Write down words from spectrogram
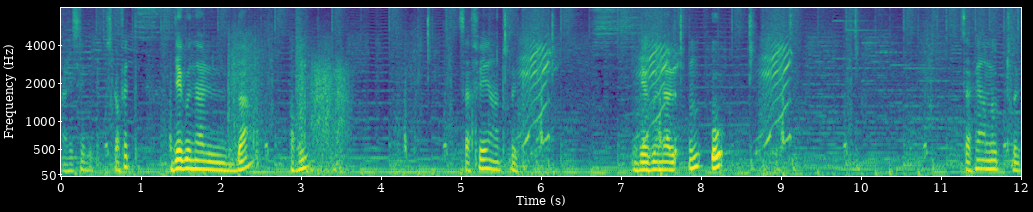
Ah, j'essaie de... Parce qu'en fait, diagonale bas, oui, ça fait un truc. Diagonale on, haut, ça fait un autre truc.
